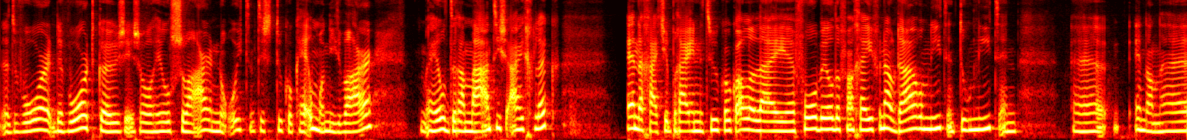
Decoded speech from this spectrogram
Het woord, de woordkeuze is al heel zwaar, nooit. Het is natuurlijk ook helemaal niet waar. Heel dramatisch eigenlijk. En dan gaat je brein natuurlijk ook allerlei eh, voorbeelden van geven. Nou, daarom niet en toen niet. En, eh, en dan eh,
